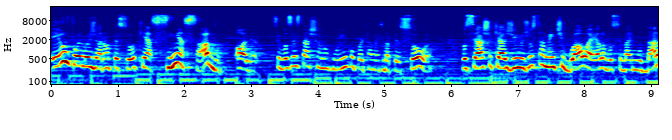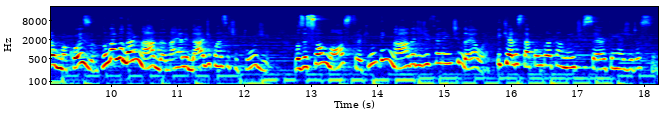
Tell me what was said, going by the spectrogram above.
Eu vou elogiar uma pessoa que é assim assado? Olha, se você está achando ruim o comportamento da pessoa, você acha que agindo justamente igual a ela você vai mudar alguma coisa? Não vai mudar nada. Na realidade, com essa atitude, você só mostra que não tem nada de diferente dela e que ela está completamente certa em agir assim.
